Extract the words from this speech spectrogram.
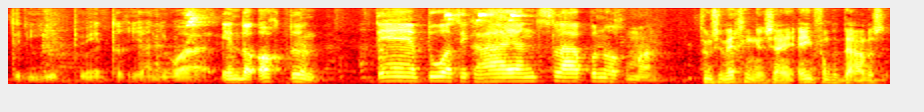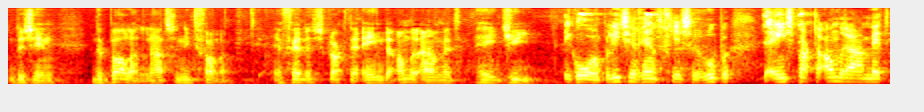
23 januari in de ochtend. Damn, toen was ik high aan het slapen nog, man. Toen ze weggingen, zei een van de daders de zin: De ballen, laat ze niet vallen. En verder sprak de een de ander aan met Hey G. Ik hoor een politieagent gisteren roepen. De een sprak de ander aan met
